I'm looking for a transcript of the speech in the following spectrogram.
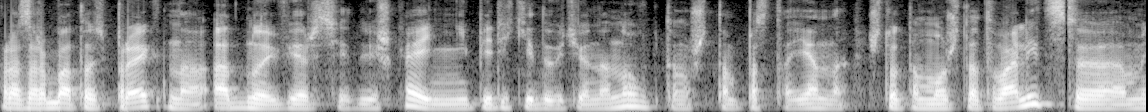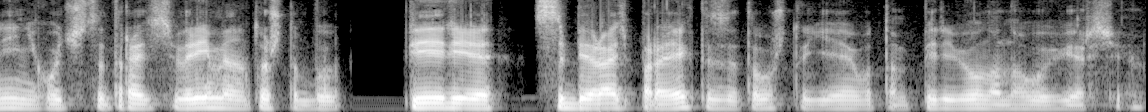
разрабатывать проект на одной версии движка и не перекидывать ее на новую, потому что там постоянно что-то может отвалиться, а мне не хочется тратить время на то, чтобы пересобирать проект из-за того, что я его там перевел на новую версию.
